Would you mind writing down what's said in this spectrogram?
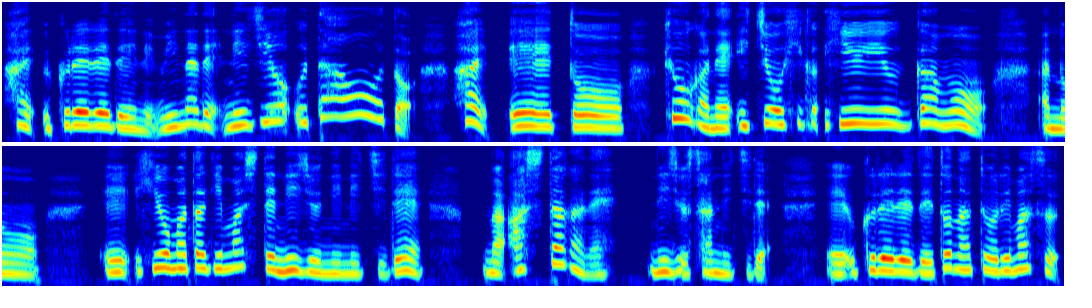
はい、ウクレレデーにみんなで虹を歌おうと、はい、えーと、今日がね、一応日が、日がもう、あの、えー日をまたぎまして22日で、まあ明日がね、23日で、えーウクレレデーとなっております。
